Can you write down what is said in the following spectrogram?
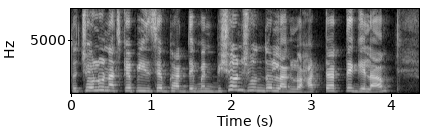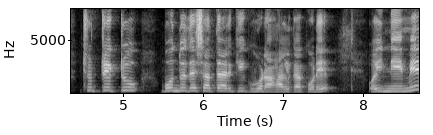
তো চলুন আজকে প্রিন্সেপ ঘাট দেখবেন, ভীষণ সুন্দর লাগল। হাঁটতে হাঁটতে গেলাম, ছোট্ট একটু বন্ধুদের সাথে আর কি ঘোরা হালকা করে। ওই নেমে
